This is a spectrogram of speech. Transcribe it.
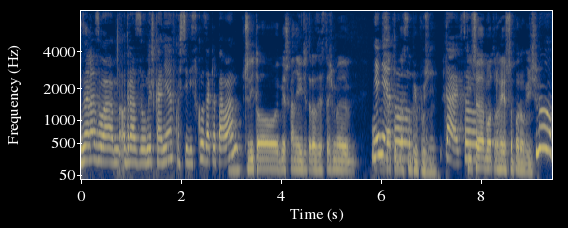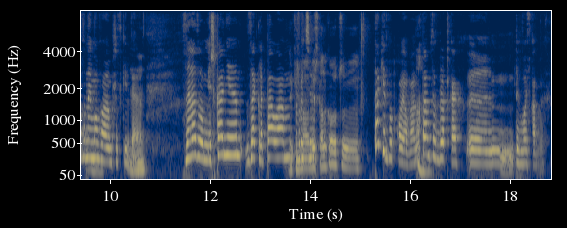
Znalazłam od razu mieszkanie w Kościelisku, zaklepałam. Czyli to mieszkanie, gdzie teraz jesteśmy, Nie, nie, zakup to... nastąpił później. Tak, to... Czyli trzeba było trochę jeszcze porobić. No, wynajmowałam przez kilka Mhm. lat. Znalazłam mieszkanie, zaklepałam, Jakieś małe wróciłam. mieszkanko, czy... Takie dwupokojowe, tam w tych bloczkach tych wojskowych,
